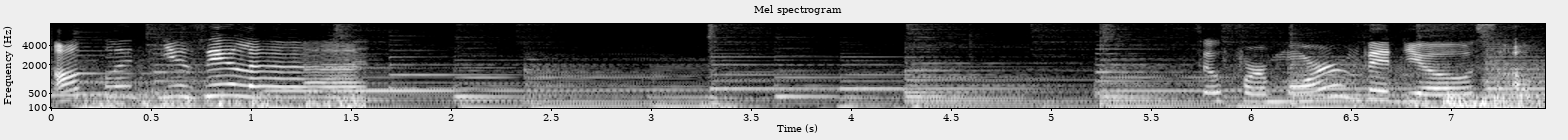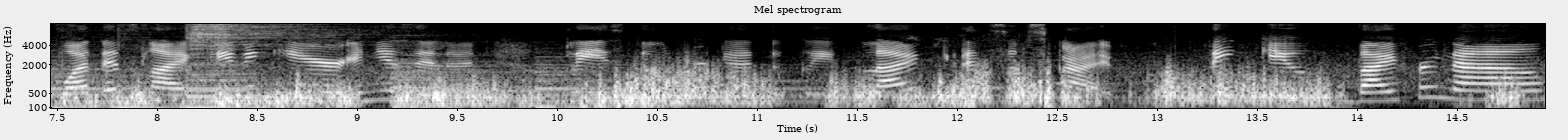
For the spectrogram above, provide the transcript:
Auckland, New Zealand. So for more videos of what it's like living here in New Zealand, please don't forget to click like and subscribe. Thank you. Bye for now.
